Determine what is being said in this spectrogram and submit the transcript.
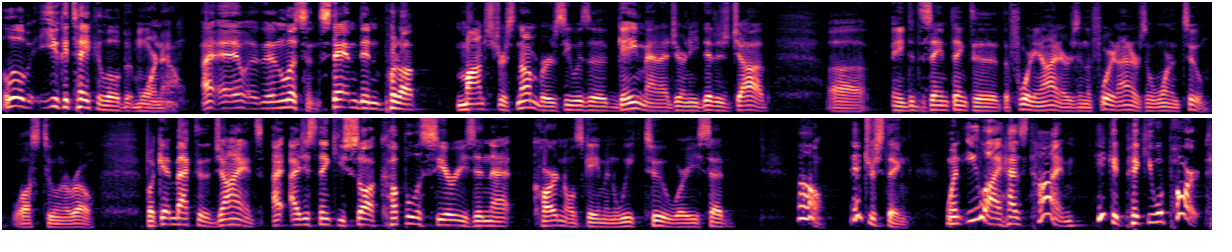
a little bit, you could take a little bit more now. I, and listen, Stanton didn't put up monstrous numbers. He was a game manager and he did his job. Uh, and he did the same thing to the 49ers, and the 49ers are 1 and 2, lost two in a row. But getting back to the Giants, I, I just think you saw a couple of series in that Cardinals game in week two where he said, Oh, interesting. When Eli has time, he could pick you apart.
